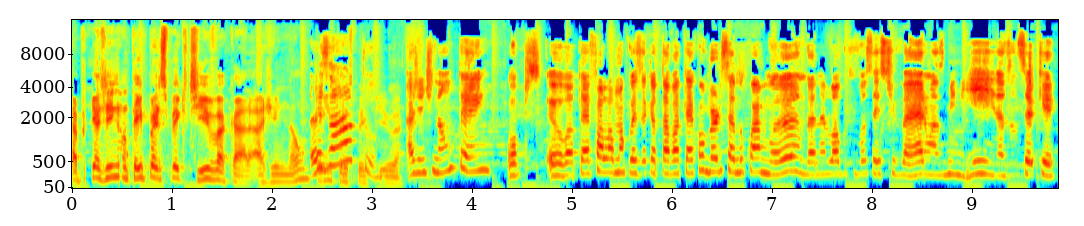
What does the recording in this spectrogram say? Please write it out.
É porque a gente não tem perspectiva, cara. A gente não tem Exato. perspectiva. A gente não tem. Ops, eu vou até falar uma coisa que eu tava até conversando com a Amanda, né? Logo que vocês tiveram, as meninas, não sei o quê.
